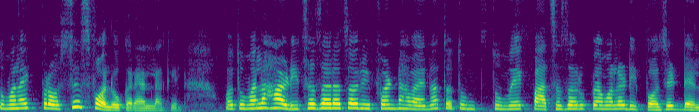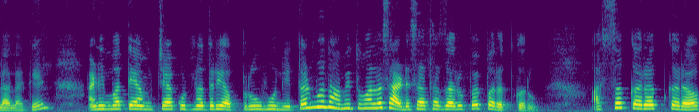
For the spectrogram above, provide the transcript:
तुम्हाला एक प्रोसेस फॉलो करायला लागेल. मग तुम्हाला हा अडीच हजाराचा रिफंड हवा आहे ना तर तुम तुम्ही एक पाच हजार रुपये आम्हाला डिपॉझिट द्यायला लागेल. आणि मग ते आमच्या कुठनं तरी अप्रूव्ह होऊन येतं. मग आम्ही तुम्हाला साडेसात हजार रुपये परत करू. असं करत करत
